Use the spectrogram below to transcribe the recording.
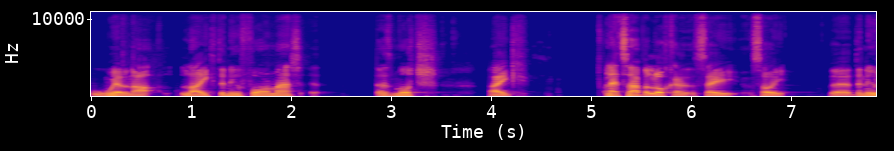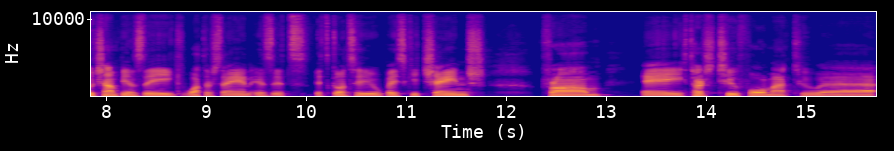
will not like the new format as much. Like, let's have a look at say so the the new Champions League. What they're saying is it's it's going to basically change from a 32 format to a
